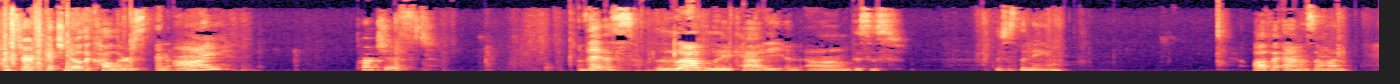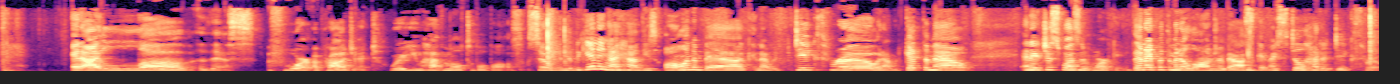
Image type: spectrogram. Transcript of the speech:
I started to get to know the colors and I purchased this lovely caddy and um, this is this is the name off of Amazon and I love this for a project where you have multiple balls. So in the beginning, I had these all in a bag and I would dig through and I would get them out and it just wasn't working. Then I put them in a laundry basket and I still had to dig through.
